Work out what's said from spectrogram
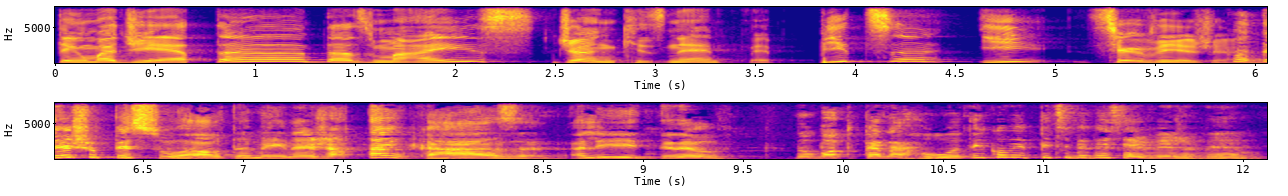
tem uma dieta das mais junkies, né? É pizza e cerveja. Pô, deixa o pessoal também, né? Já tá em casa, ali, entendeu? Não bota o pé na rua, tem que comer pizza e beber cerveja mesmo.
